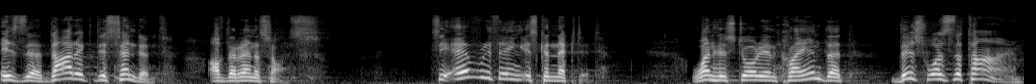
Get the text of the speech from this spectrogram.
is the direct descendant of the Renaissance. See, everything is connected. One historian claimed that this was the time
